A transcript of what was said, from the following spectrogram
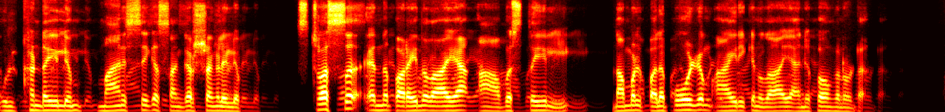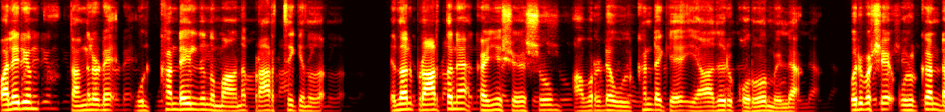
ഉത്കണ്ഠയിലും മാനസിക സംഘർഷങ്ങളിലും സ്ട്രെസ് എന്ന് പറയുന്നതായ ആ അവസ്ഥയിൽ നമ്മൾ പലപ്പോഴും ആയിരിക്കുന്നതായ അനുഭവങ്ങളുണ്ട്. പലരും തങ്ങളുടെ ഉത്കണ്ഠയിൽ നിന്നുമാണ് പ്രാർത്ഥിക്കുന്നത്. എന്നാൽ പ്രാർത്ഥന കഴിഞ്ഞ ശേഷവും അവരുടെ ഉത്കണ്ഠയ്ക്ക് യാതൊരു കുറവുമില്ല. ഒരുപക്ഷെ ഉത്കണ്ഠ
